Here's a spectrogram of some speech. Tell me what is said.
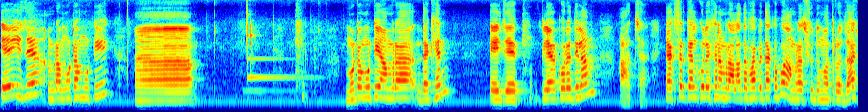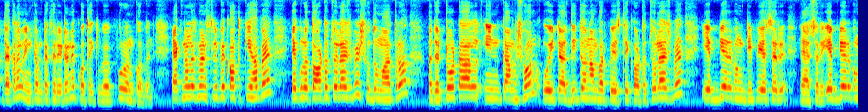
এই যে আমরা মোটামুটি মোটামুটি আমরা দেখেন, এই যে ক্লিয়ার করে দিলাম। আচ্ছা ট্যাক্সের ক্যালকুলেশন আমরা আলাদাভাবে দেখাবো। আমরা শুধুমাত্র জাস্ট দেখালাম ইনকাম ট্যাক্সের রিটার্নে কোথায় কীভাবে পূরণ করবেন। অ্যাকনোলেজমেন্ট স্লিপে কত কী হবে? এগুলো তো অটো চলে আসবে, শুধুমাত্র যে টোটাল ইনকাম শোন ওইটা দ্বিতীয় নাম্বার পেজ থেকে অটো চলে আসবে। এফডিআর এবং ডিপিএসের সরি এফডিআর এবং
